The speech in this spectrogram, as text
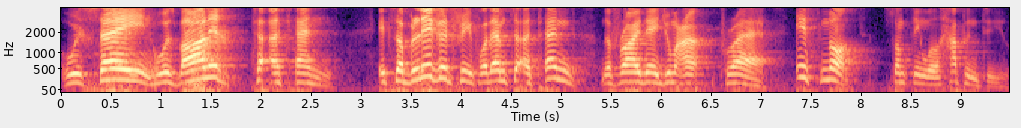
who is sane, who is baligh, to attend. It's obligatory for them to attend the Friday Jum'ah prayer. If not, something will happen to you.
